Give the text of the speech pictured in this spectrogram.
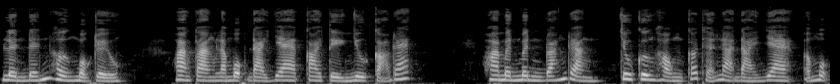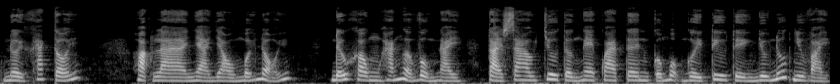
lên đến hơn một triệu. Hoàn toàn là một đại gia coi tiền như cỏ rác. Hoa Minh Minh đoán rằng Chu Cương Hồng có thể là đại gia ở một nơi khác tới. hoặc là nhà giàu mới nổi. Nếu không hắn ở vùng này, tại sao chưa từng nghe qua tên của một người tiêu tiền như nước như vậy?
